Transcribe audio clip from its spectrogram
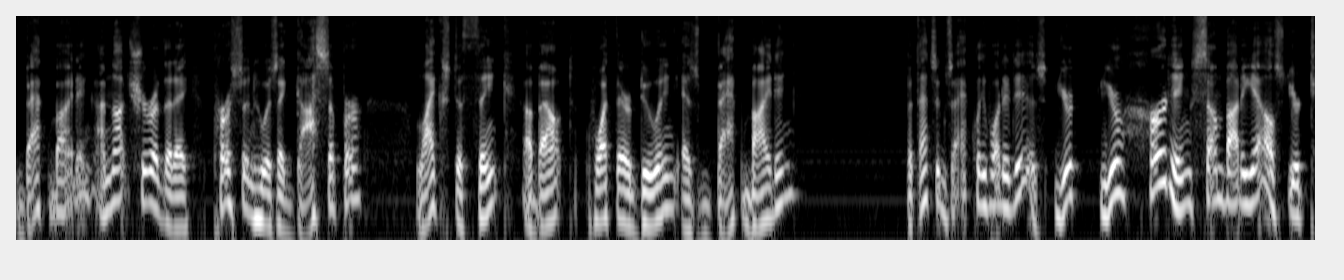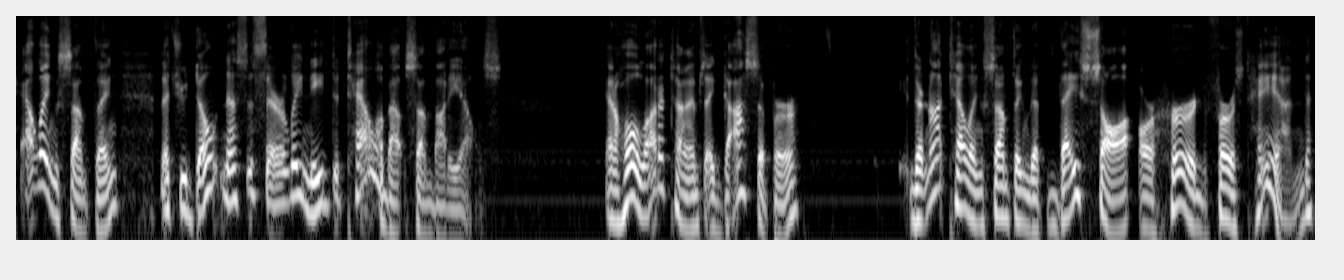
backbiting, I'm not sure that a person who is a gossiper likes to think about what they're doing as backbiting. But that's exactly what it is. You're, you're hurting somebody else. You're telling something that you don't necessarily need to tell about somebody else. And a whole lot of times, a gossiper, they're not telling something that they saw or heard firsthand.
